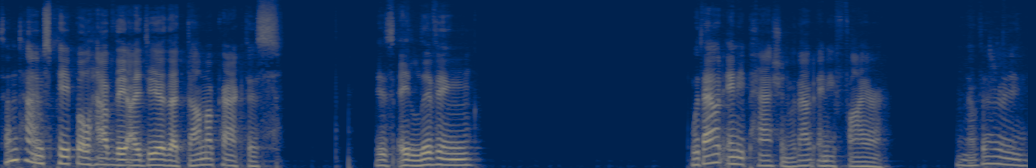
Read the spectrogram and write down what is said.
Sometimes people have the idea that Dhamma practice is a living without any passion, without any fire. You know, very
